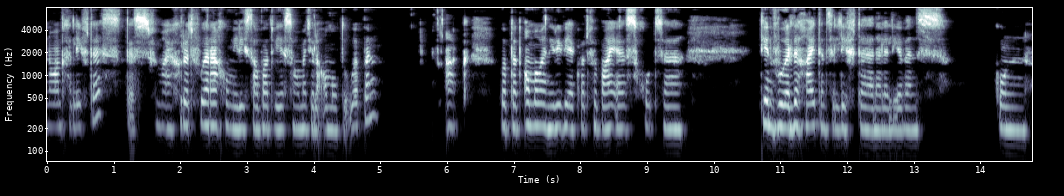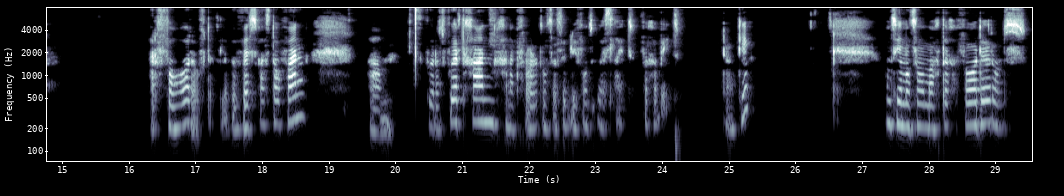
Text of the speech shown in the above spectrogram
Goeienaand geliefdes. Dis vir my 'n groot voorreg om hierdie Sabbat weer saam met julle almal te open. Ek hoop dat almal in hierdie week wat verby is, God se teenwoordigheid en sy liefde in hulle lewens kon ervaar of dat hulle bewus was daarvan. Um voor ons voortgaan, gaan ek vra dat ons asseblief ons oosluit vir gebed. Dankie. Ons hemelse almagtige Vader, ons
